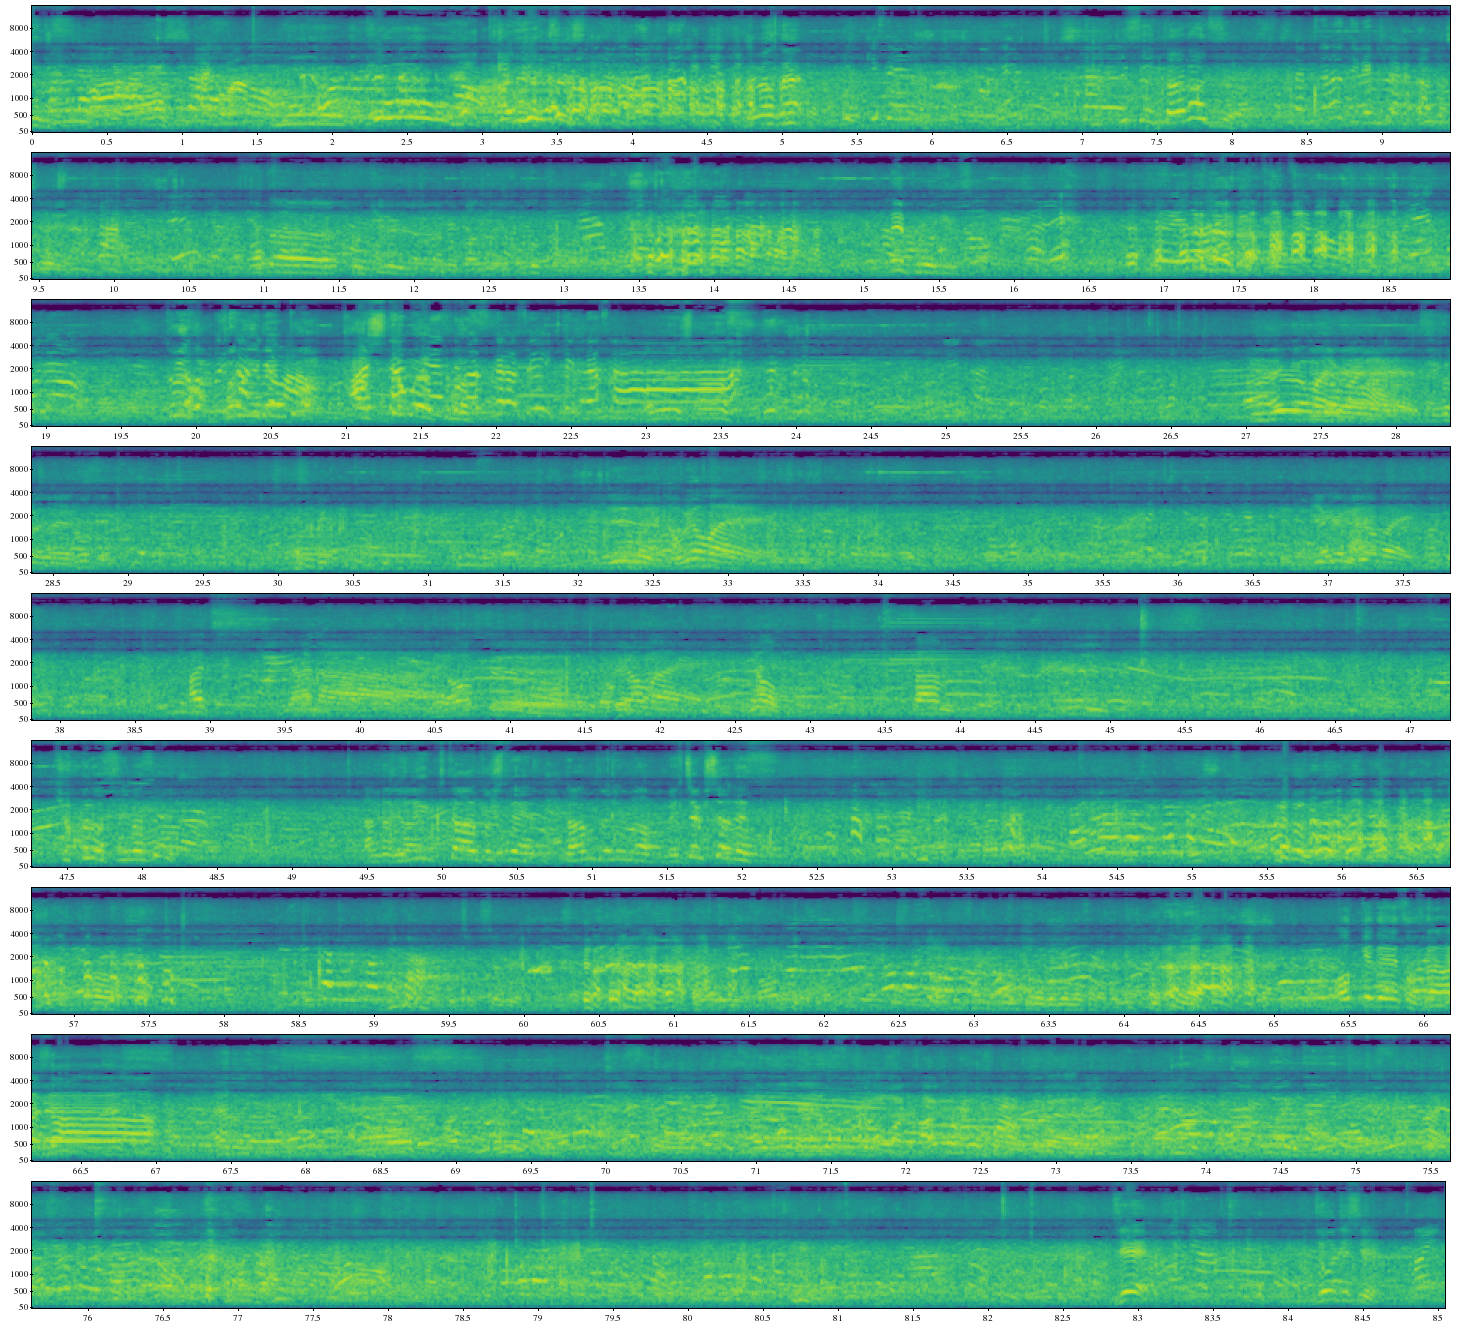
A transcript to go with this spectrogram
ません復帰戦ねしたら一戦ならず久々のディレクターが担当しましたはいでまたお昼の番組に戻ってもらプロデューサーまあねベントは明日もやってます。からぜひ来てくださいお願いします20秒前です15秒前。10秒前。8、7、6、5秒前。4、3、今日のすいません。ディレクターとして段取りはめちゃくちゃですめちゃくちゃです本当のごめんなさい OK です。お疲れ様でした。ありがとうございますジェジョージ氏。はい。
